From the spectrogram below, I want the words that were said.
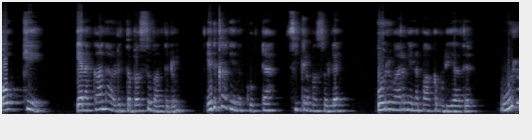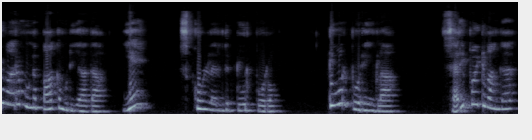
ஓகே. எனக்கான அடுத்த பஸ் வந்துடும். எதுக்காக என்ன கூப்பிட்ட? சீக்கிரமா சொல்லு. ஒரு வாரம் என்ன பார்க்க முடியாது. ஒரு வாரம் உன்னை பார்க்க முடியாதா? ஏன்? ஸ்கூல்ல இருந்து டூர் போறோம். டூர் போறீங்களா? சரி போயிட்டு வாங்க.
